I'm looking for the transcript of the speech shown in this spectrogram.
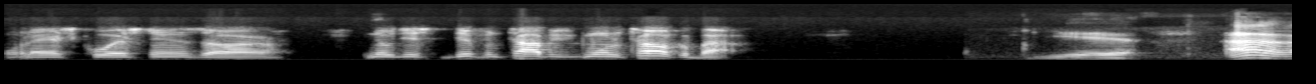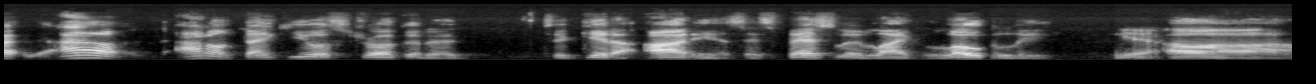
want to ask questions or you know, just different topics you want to talk about. Yeah, I I I don't think you'll struggle to to get an audience, especially like locally. Yeah. Uh,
